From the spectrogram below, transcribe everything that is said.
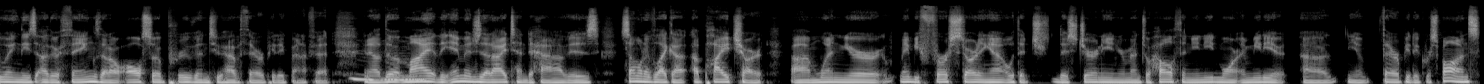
doing these other things that are also proven to have therapeutic benefit. You know, the Mhm. my the image that I tend to have is somewhat of like a, a pie chart. Um, when you're maybe first starting out with a tr- this journey in your mental health, and you need more immediate, uh, you know, therapeutic response,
